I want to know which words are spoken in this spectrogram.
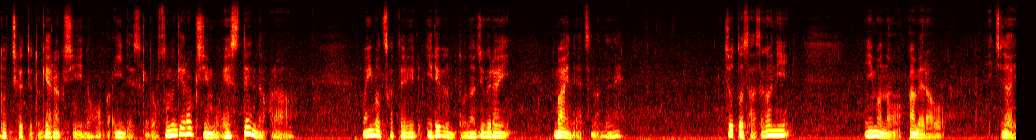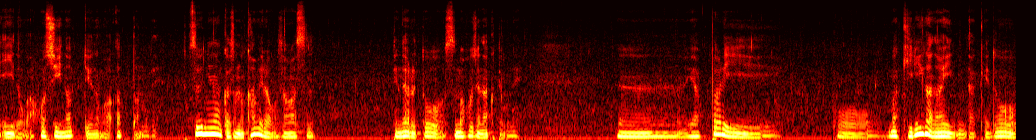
どっちかっていうと Galaxy の方がいいんですけど、その Galaxy も S10 だから、まあ、今使ってる11と同じぐらい前のやつなんでね、ちょっとさすがに今のカメラを1台いいのが欲しいなっていうのがあったので、普通になんかそのカメラを探すってなると、スマホじゃなくてもね、うーん、やっぱり、こう、まあ、キリがないんだけど、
